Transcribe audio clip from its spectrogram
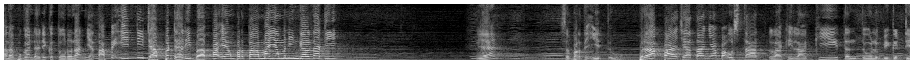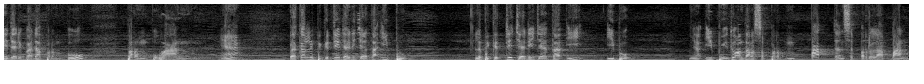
karena bukan dari keturunannya tapi ini dapat dari bapak yang pertama yang meninggal tadi. Ya seperti itu. Berapa jatahnya Pak Ustadz laki-laki tentu lebih gede daripada perempu perempuan. Ya bahkan lebih gede dari jatah ibu. Lebih gede dari jatah i, ibu. Ya ibu itu antara seperempat dan seperlapan.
